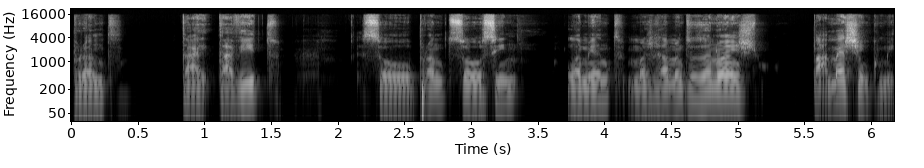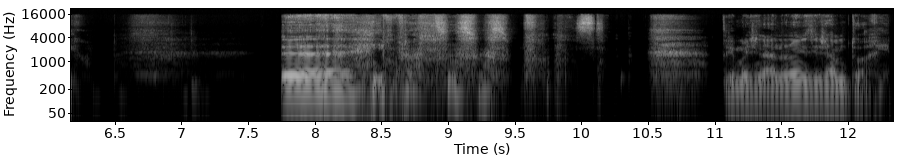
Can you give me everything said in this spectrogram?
Pronto, está tá dito, sou, pronto, sou assim, lamento, mas realmente os anões, pá, mexem comigo. Uh, e pronto. estou a imaginar anões e já me estou a rir.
